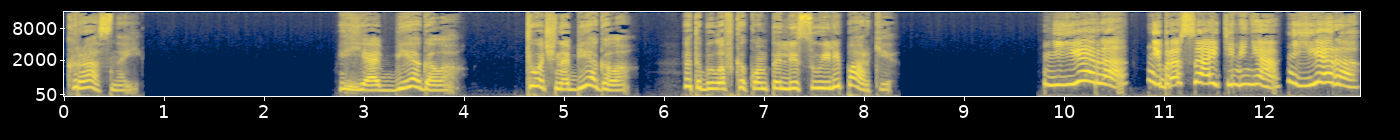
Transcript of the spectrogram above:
Красной. Я бегала. Точно бегала. Это было в каком-то лесу или парке. «Ньера! Не бросайте меня! Ньера!»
